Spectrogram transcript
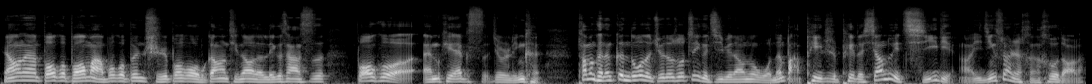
然后呢，包括宝马，包括奔驰，包括我刚刚提到的雷克萨斯，包括 MKX，就是林肯。他们可能更多的觉得说，这个级别当中，我能把配置配得相对齐一点啊，已经算是很厚道了。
